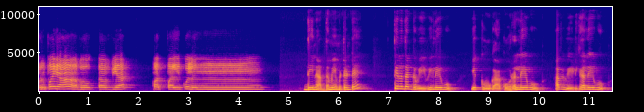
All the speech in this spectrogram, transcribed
కృపయా భోక్తవ్య మత్పల్కులున్ దీని అర్థం ఏమిటంటే తినదగ్గవేవీ లేవు ఎక్కువగా కూరలు లేవు అవి వేడిగా లేవు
